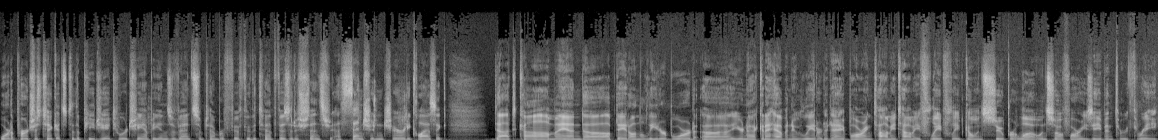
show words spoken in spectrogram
or to purchase tickets to the PGA Tour Champions event September 5th through the 10th, visit Ascen- AscensionCharityClassic.com and uh, update on the leaderboard. Uh, you're not going to have a new leader today, barring Tommy Tommy Fleet Fleet going super low, and so far he's even through three.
